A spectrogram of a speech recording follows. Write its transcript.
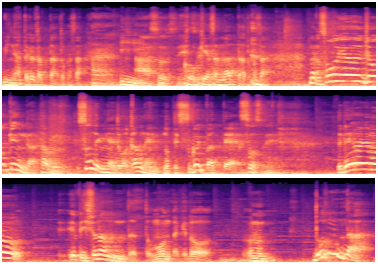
みんな暖かかったとかさ、はい。いあーそうですね。コロッケ屋さんがあったとかさなんかそういう条件が多分住んでみないと分かんないのってすごいいっぱいあって。そうですね。で恋愛もやっぱ一緒なんだと思うんだけど、あのどんな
